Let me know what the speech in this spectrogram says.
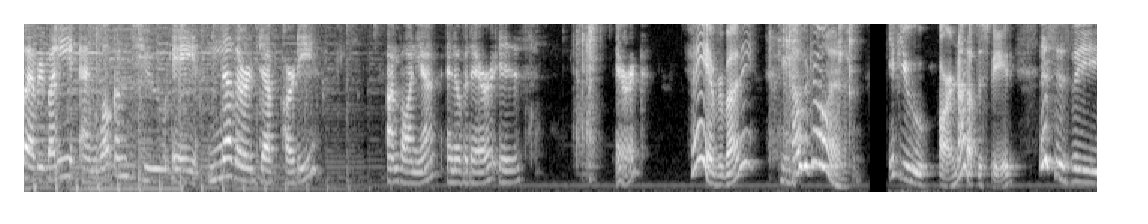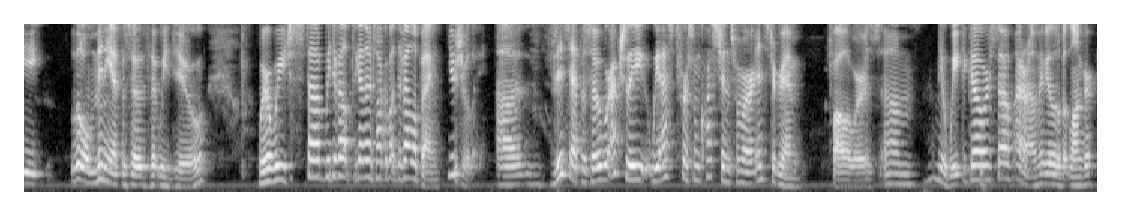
everybody, and welcome to a- another dev party. I'm Vanya, and over there is Eric. Hey everybody! How's it going? If you are not up to speed, this is the little mini episodes that we do where we just uh, we develop together and talk about developing. Usually, uh, this episode we're actually we asked for some questions from our Instagram followers um, maybe a week ago or so. I don't know, maybe a little bit longer.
